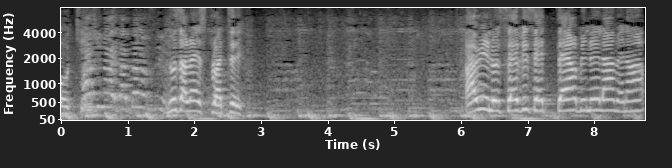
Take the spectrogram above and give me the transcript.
Ok. Nous allons exploiter. Ah oui, le service est terminé là maintenant.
